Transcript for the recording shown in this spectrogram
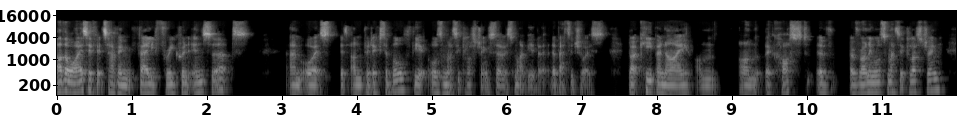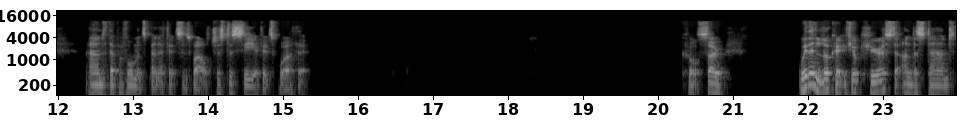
Otherwise, if it's having fairly frequent inserts um, or it's it's unpredictable, the automatic clustering service might be the, better choice. But keep an eye on on the cost of, of running automatic clustering and the performance benefits as well, just to see if it's worth it. Cool. So within Looker, if you're curious to understand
